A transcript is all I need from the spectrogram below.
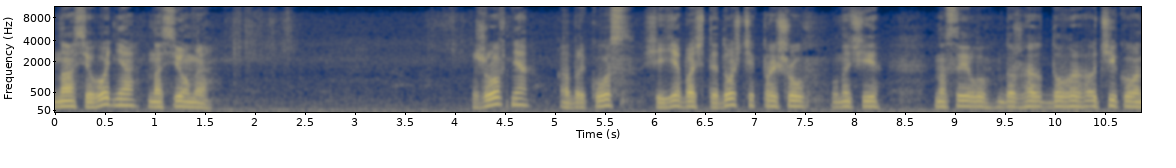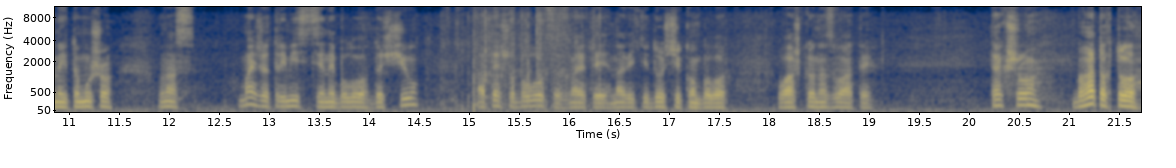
на сьогодні, на 7 жовтня, абрикос. Ще є, бачите, дощик пройшов вночі на силу, довгоочікуваний, тому що у нас майже три місяці не було дощу, а те, що було, це, знаєте, навіть і дощиком було важко назвати. Так що багато хто в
